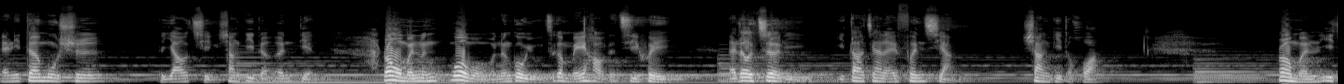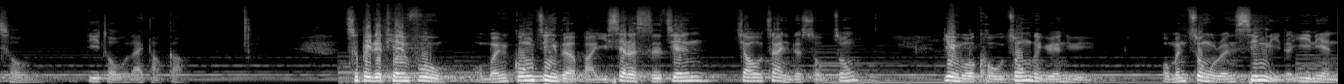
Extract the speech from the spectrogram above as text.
连尼德牧师的邀请，上帝的恩典，让我们能让我们能够有这个美好的机会来到这里，与大家来分享上帝的话。让我们一同低头来祷告。慈悲的天父，我们恭敬的把以下的时间交在你的手中，愿我口中的言语，我们众人心里的意念，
